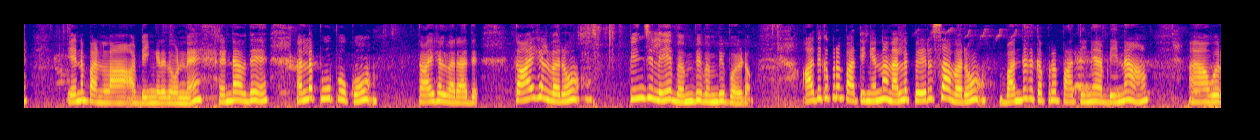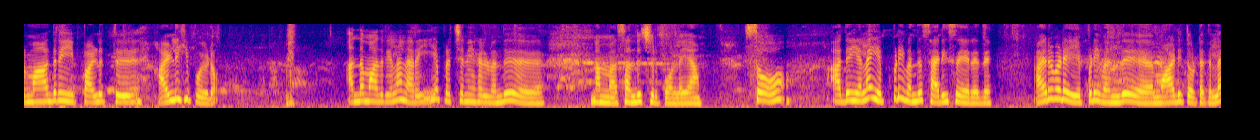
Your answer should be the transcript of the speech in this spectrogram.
என்ன பண்ணலாம் அப்படிங்கிறது ஒன்று ரெண்டாவது நல்ல பூ பூக்கும் காய்கள் வராது. காய்கள் வரும் பிஞ்சிலேயே வெம்பி வெம்பி போயிடும். அதுக்கப்புறம் பார்த்திங்கன்னா நல்ல பெருசாக வரும். வந்ததுக்கப்புறம் பார்த்திங்க அப்படின்னா ஒரு மாதிரி பழுத்து அழுகி போயிடும். அந்த மாதிரியெல்லாம் நிறைய பிரச்சனைகள் வந்து நம்ம சந்திச்சிருப்போம் இல்லையா? ஸோ அதையெல்லாம் எப்படி வந்து சரி செய்கிறது அறுவடை எப்படி வந்து மாடி தோட்டத்தில்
